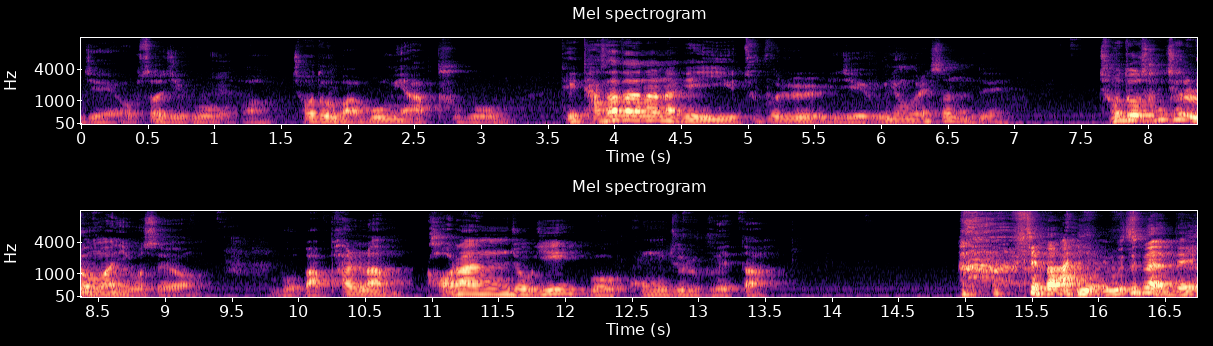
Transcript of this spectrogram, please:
이제 없어지고 어, 저도 막 몸이 아프고 되게 다사다난하게 이 유튜브를 이제 운영을 했었는데 저도 상처를 너무 많이 입었어요. 뭐 마팔람, 거란족이 뭐 공주를 구했다. 저 아니 웃으면 안 돼.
